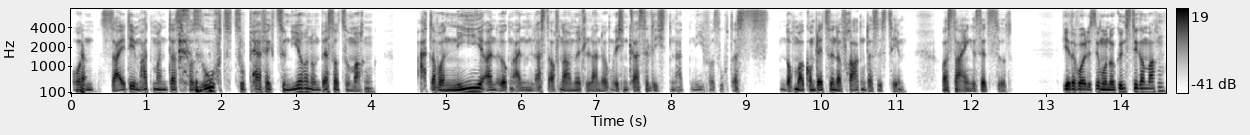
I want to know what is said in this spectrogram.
Und ja. seitdem hat man das versucht zu perfektionieren und besser zu machen. Hat aber nie an irgendeinem Lastaufnahmemittel, an irgendwelchen Gasselichten, hat nie versucht, das nochmal komplett zu hinterfragen, das System, was da eingesetzt wird. Jeder wollte es immer nur günstiger machen,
